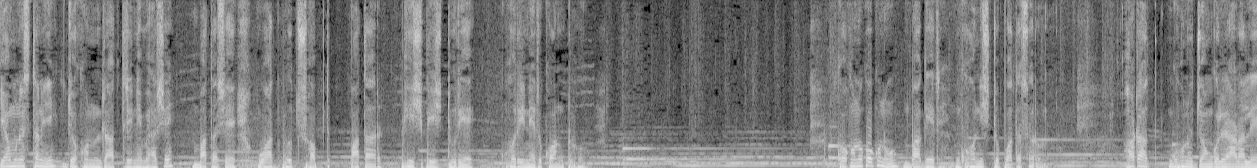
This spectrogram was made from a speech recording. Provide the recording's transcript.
এমন স্থানে যখন রাত্রি নেমে আসে, বাতাসে অদ্ভুত শব্দ, পাতার ফিস ফিস দূরে হরিণের কণ্ঠ। কখনো কখনো বাঘের ঘনিষ্ঠ পদাচরণ। হঠাৎ ঘন জঙ্গলের আড়ালে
